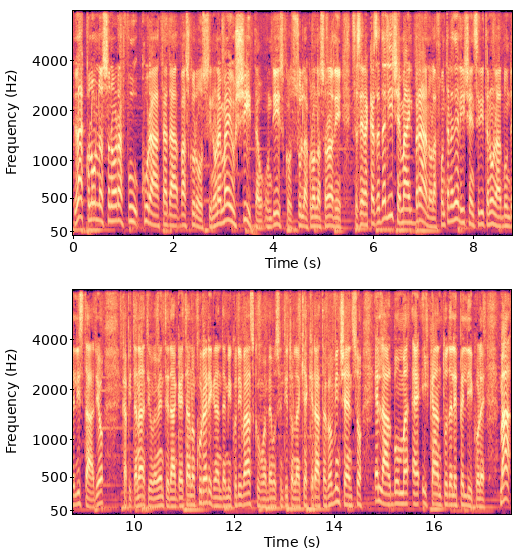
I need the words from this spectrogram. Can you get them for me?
la colonna sonora fu curata da Vasco Rossi. Non è mai uscito un disco sulla colonna sonora di Stasera a casa di Alice, ma il brano La Fontana di Alice è inserito in un album degli stadio, capitanati ovviamente da Gaetano Cureri, grande amico di Vasco, come abbiamo sentito nella chiacchierata con Vincenzo, e l'album è Il canto delle pellicole. Ma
